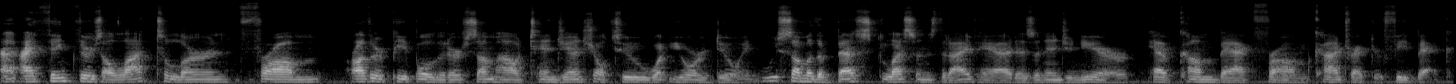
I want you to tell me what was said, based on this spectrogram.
I think there's a lot to learn from other people that are somehow tangential to what you're doing. Some of the best lessons that I've had as an engineer have come back from contractor feedback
